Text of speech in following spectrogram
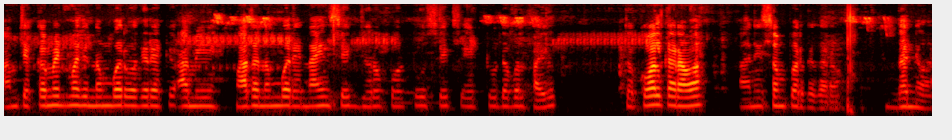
आमच्या कमेंटमध्ये नंबर वगैरे कि- आम्ही माझा नंबर आहे nine six zero four two six eight two double five तर कॉल करावा आणि संपर्क करावा. धन्यवाद.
